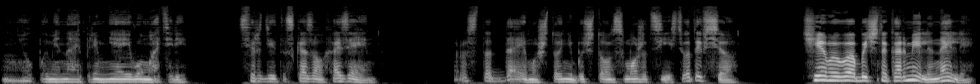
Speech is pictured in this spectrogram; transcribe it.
«Не упоминай при мне о его матери», — сердито сказал хозяин. «Просто дай ему что-нибудь, что он сможет съесть, вот и все. Чем его обычно кормили, Нелли?»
